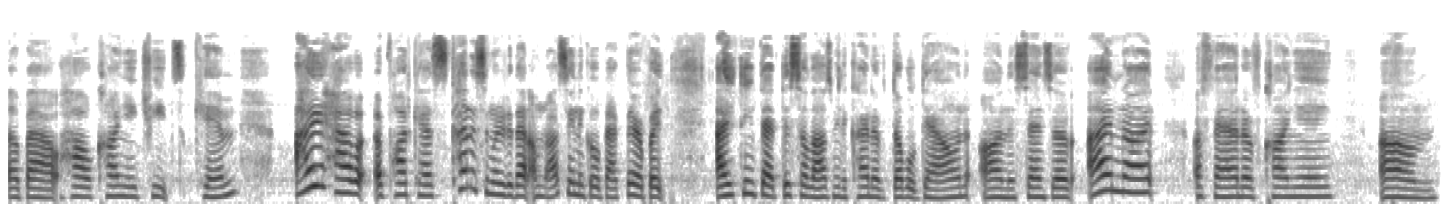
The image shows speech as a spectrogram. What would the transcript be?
about how Kanye treats Kim. I have a podcast kind of similar to that. I'm not saying to go back there, but I think that this allows me to kind of double down on the sense of I'm not a fan of Kanye. Um,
